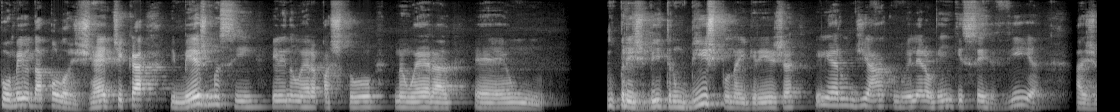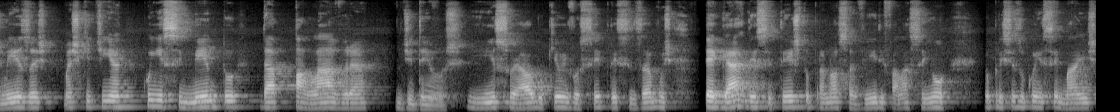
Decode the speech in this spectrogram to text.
por meio da apologética, e mesmo assim ele não era pastor, não era é, um um presbítero, um bispo na igreja, ele era um diácono, ele era alguém que servia às mesas, mas que tinha conhecimento da palavra de Deus. E isso é algo que eu e você precisamos pegar desse texto para nossa vida e falar: Senhor, eu preciso conhecer mais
